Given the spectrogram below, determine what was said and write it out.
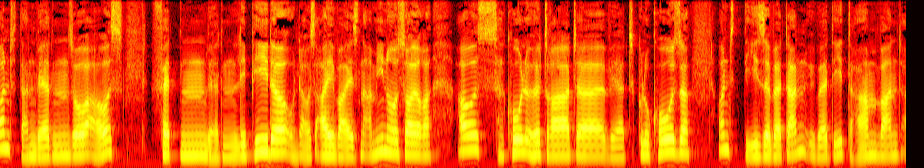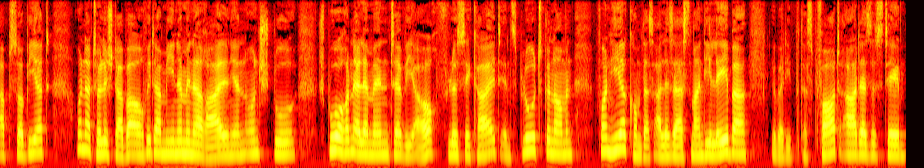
und dann werden so aus Fetten werden Lipide und aus Eiweißen Aminosäure, aus Kohlehydrate wird Glucose und diese wird dann über die Darmwand absorbiert und natürlich dabei auch Vitamine, Mineralien und Spurenelemente wie auch Flüssigkeit ins Blut genommen. Von hier kommt das alles erstmal in die Leber über die, das Pfortadersystem.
